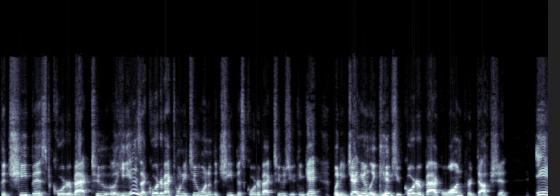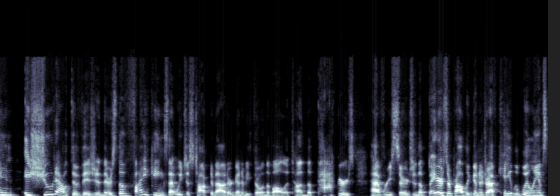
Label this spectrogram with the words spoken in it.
the cheapest quarterback two. He is at quarterback 22, one of the cheapest quarterback twos you can get, but he genuinely gives you quarterback one production in a shootout division. There's the Vikings that we just talked about are going to be throwing the ball a ton. The Packers have resurged, and the Bears are probably going to draft Caleb Williams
